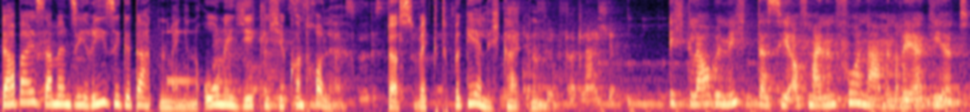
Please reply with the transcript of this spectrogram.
Dabei sammeln sie riesige Datenmengen ohne jegliche Kontrolle. Das weckt Begehrlichkeiten. Ich glaube nicht, dass sie auf meinen Vornamen reagiert.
